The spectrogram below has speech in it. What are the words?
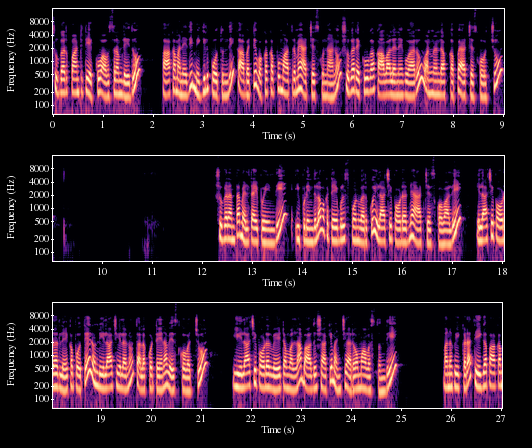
షుగర్ క్వాంటిటీ ఎక్కువ అవసరం లేదు. పాకం అనేది మిగిలిపోతుంది. కాబట్టి ఒక కప్పు మాత్రమే యాడ్ చేసుకున్నాను. షుగర్ ఎక్కువగా కావాలనే వారు one and half cup add చేసుకోవచ్చు. షుగర్ అంతా మెల్ట్ అయిపోయింది. ఇప్పుడు ఇందులో ఒక టేబుల్ స్పూన్ వరకు ఇలాచీ పౌడర్ని యాడ్ చేసుకోవాలి. ఇలాచీ పౌడర్ లేకపోతే రెండు ఇలాచీలను తలకొట్టైనా వేసుకోవచ్చు. ఈ ఇలాచీ పౌడర్ వేయటం వలన బాదుషాకి మంచి అరోమా వస్తుంది. మనకు ఇక్కడ తీగ పాకం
